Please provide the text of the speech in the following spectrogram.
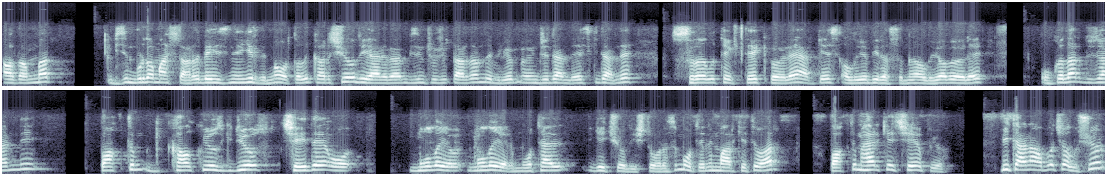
adamlar bizim burada maçlarda benzinliğe girdi mi ortalık karışıyordu yani ben bizim çocuklardan da biliyorum önceden de eskiden de sıralı tek tek böyle herkes alıyor birasını alıyor böyle o kadar düzenli baktım kalkıyoruz gidiyoruz şeyde o mola, mola yeri motel geçiyordu işte orası motelin marketi var baktım herkes şey yapıyor bir tane abla çalışıyor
